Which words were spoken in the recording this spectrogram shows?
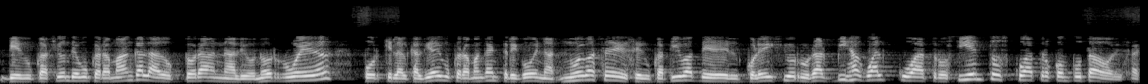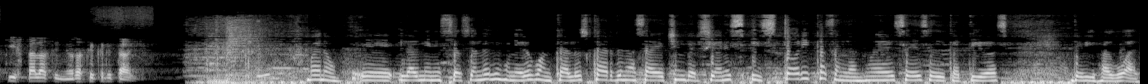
de Educación de Bucaramanga, la doctora Ana Leonor Rueda, porque la alcaldía de Bucaramanga entregó en las nuevas sedes educativas del Colegio Rural Vijagual 404 computadores. Aquí está la señora secretaria. Bueno, eh, la administración del ingeniero Juan Carlos Cárdenas ha hecho inversiones históricas en las nueve sedes educativas de Vijagual.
